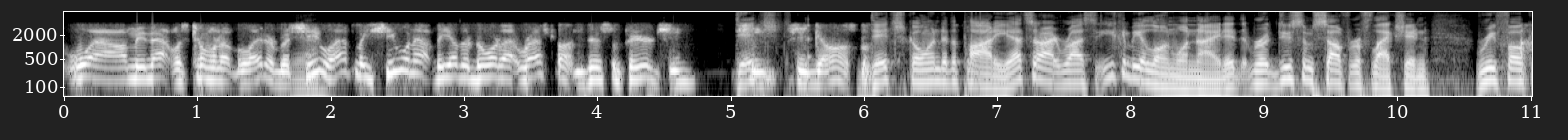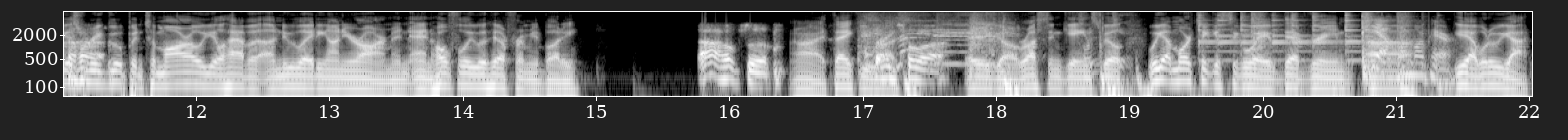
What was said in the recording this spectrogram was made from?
well, I mean, that was coming up later, but she left me. She went out the other door of that restaurant and disappeared. She, she she's gone. Ditch going to the potty. That's all right, Russ. You can be alone one night. It, re- do some self reflection, refocus, regroup, and tomorrow you'll have a, a new lady on your arm, and, and hopefully we'll hear from you, buddy. I hope so. All right, thank you, Russ. Thanks a lot. There you go, Russ in Gainesville. We got more tickets to go away, Deb Green. Yeah, Uh, one more pair. Yeah, what do we got?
